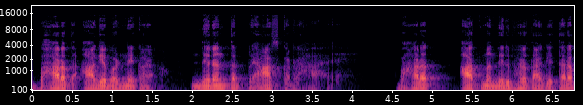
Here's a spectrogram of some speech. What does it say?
भारत आगे बढ़ने का निरंतर प्रयास कर रहा है। भारत आत्मनिर्भरता की तरफ़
